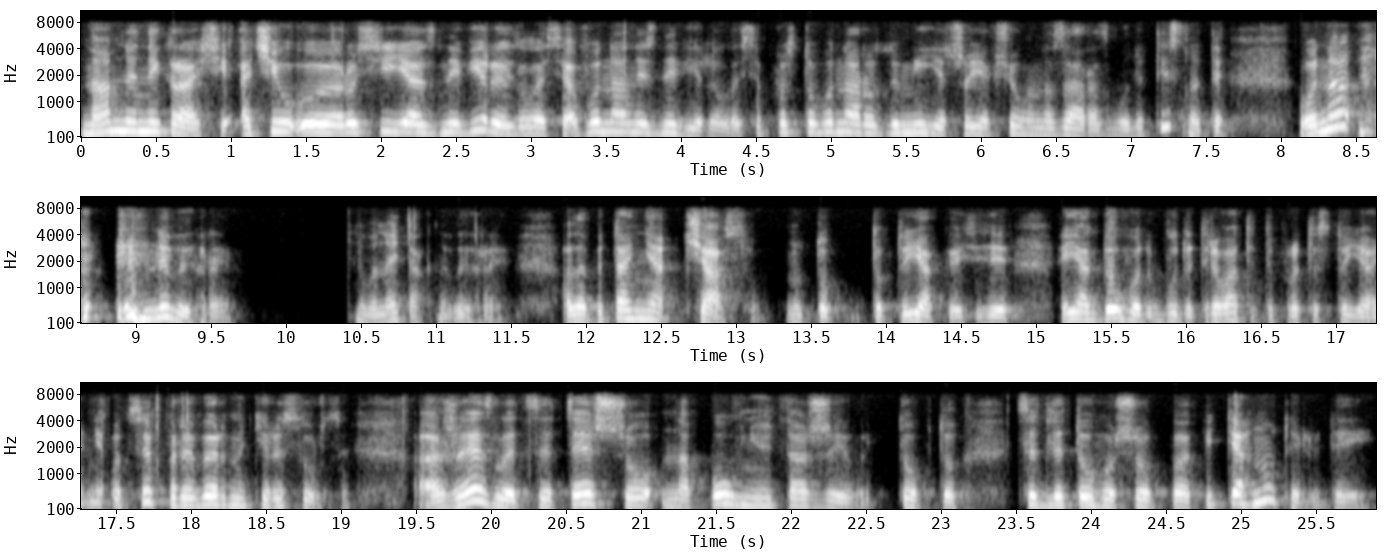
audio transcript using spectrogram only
Нам не найкращий. А чи е, Росія зневірилася? Вона не зневірилася. Просто вона розуміє, що якщо вона зараз буде тиснути, вона не виграє. Ну, Вона і так не виграє. Але питання часу, ну тобто, як, е, як довго буде тривати те протистояння? Оце перевернуті ресурси. А жезли це те, що наповнює та живить. Тобто, це для того, щоб е, підтягнути людей.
